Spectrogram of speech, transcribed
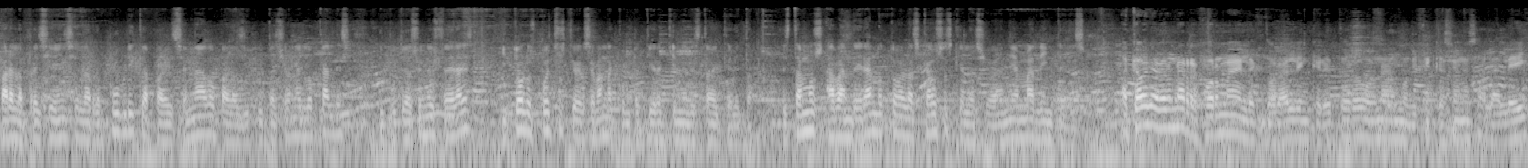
para la presidencia de la República, para el Senado, para las diputaciones locales, diputaciones federales y todos los puestos que se van a competir aquí en el estado de Querétaro. Estamos abanderando todas las causas que a la ciudadanía más le interesa. Acaba de haber una reforma electoral en Querétaro, unas modificaciones a la ley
